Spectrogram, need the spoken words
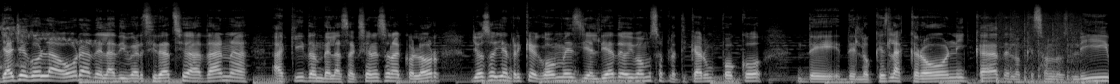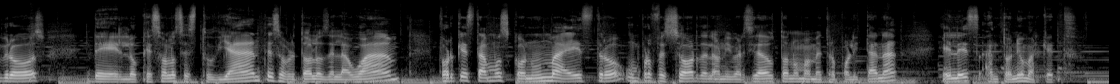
Ya llegó la hora de la diversidad ciudadana, aquí donde las acciones son a color. Yo soy Enrique Gómez y el día de hoy vamos a platicar un poco de, de, lo que es la crónica, de lo que son los libros, de lo que son los estudiantes, sobre todo los de la UAM, porque estamos con un maestro, un profesor de la Universidad Autónoma Metropolitana. Él es Antonio Marquet.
